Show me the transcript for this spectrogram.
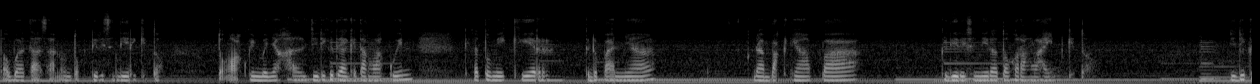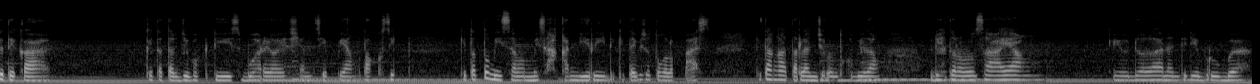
tahu batasan untuk diri sendiri gitu untuk ngelakuin banyak hal. Jadi ketika kita ngelakuin kita tuh mikir ke depannya dampaknya apa ke diri sendiri atau ke orang lain gitu. Jadi ketika kita terjebak di sebuah relationship yang toxic kita tuh bisa memisahkan diri kita bisa tuh lepas. Kita nggak terlanjur untuk bilang udah terlalu sayang. Ya udahlah nanti dia berubah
